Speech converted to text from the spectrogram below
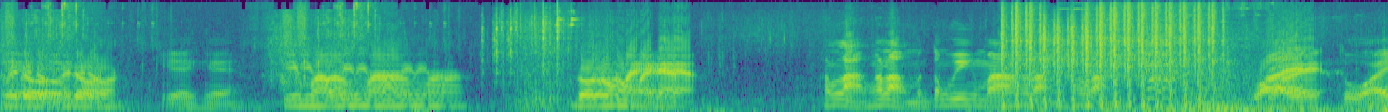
ไม่โดนไม่โดนโอเคโอเควิ่งมาวิ่งมาวิ่งมา โดนตรงไหนเนี่ย ข้างหลังข้างหลังมันต้องวิ่งมาข้างหลังข้างหลังไว้ สวย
